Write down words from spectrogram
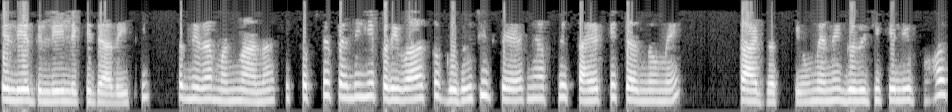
के लिए दिल्ली लेके जा रही थी। तो मेरा मन माना कि सबसे पहले ये परिवार तो गुरु जी से है, मैं अपने साहेब के चरणों में कार्ड रखती हूँ। मैंने गुरु जी के लिए बहुत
